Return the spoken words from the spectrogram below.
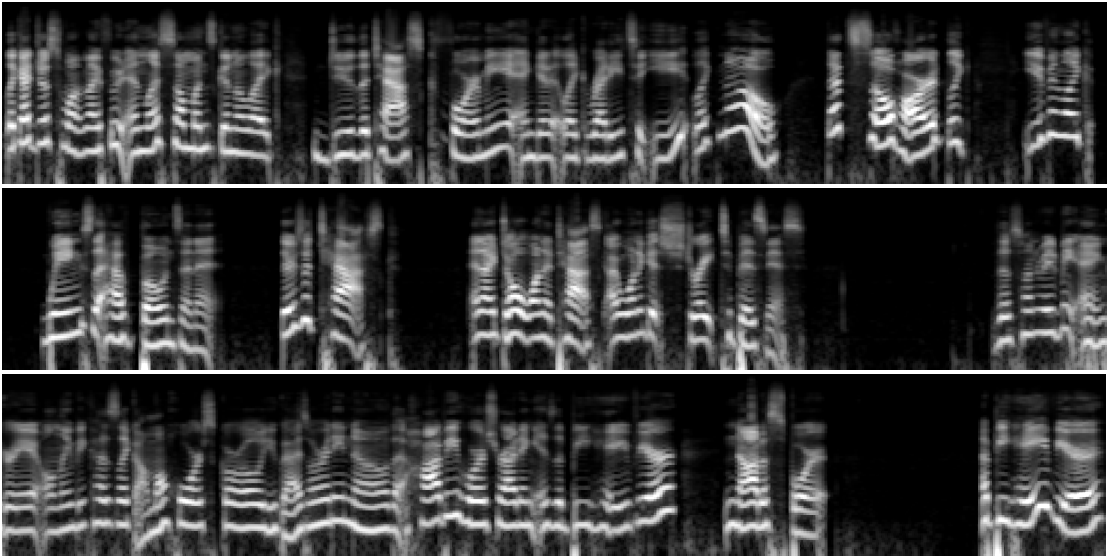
Like I just want my food unless someone's going to like do the task for me and get it like ready to eat. Like no. That's so hard. Like even like wings that have bones in it. There's a task. And I don't want a task. I want to get straight to business this one made me angry only because like I'm a horse girl. You guys already know that hobby horse riding is a behavior, not a sport. A behavior?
